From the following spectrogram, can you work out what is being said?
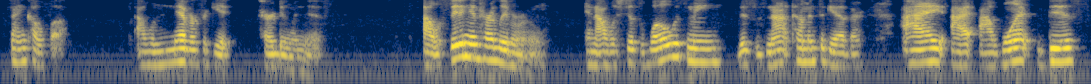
Sankofa, I will never forget her doing this. I was sitting in her living room and I was just, woe is me. This is not coming together. I I I want this.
